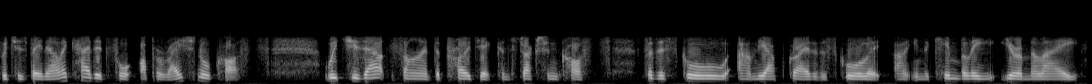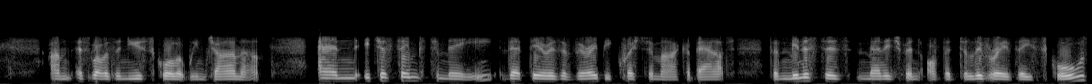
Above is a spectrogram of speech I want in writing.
which has been allocated for operational costs, which is outside the project construction costs for the school, um, the upgrade of the school at, uh, in the Kimberley, Yiramalay, um, as well as a new school at Winjana. And it just seems to me that there is a very big question mark about the minister's management of the delivery of these schools,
